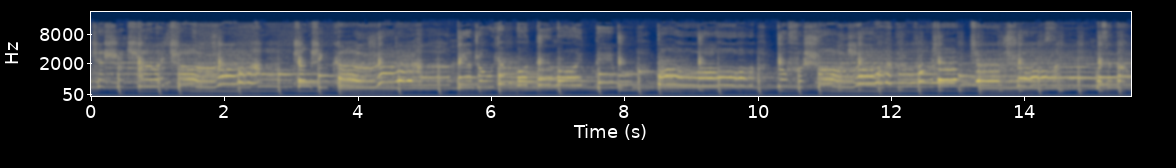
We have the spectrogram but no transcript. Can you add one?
前世迟来者，掌心刻。你眼中烟波滴落一滴墨，说放下执着？我在。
